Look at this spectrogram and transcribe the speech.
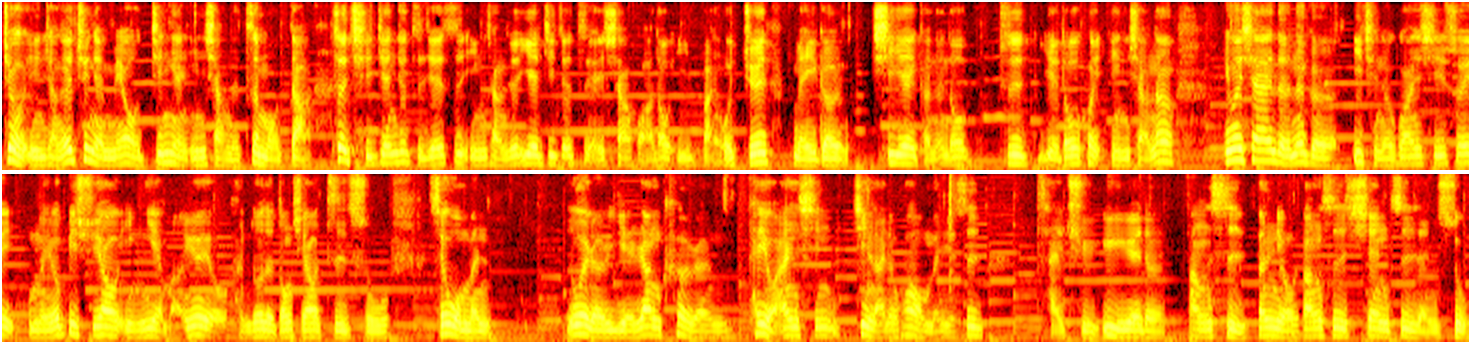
就有影响，可是去年没有今年影响的这么大。这期间就直接是影响，就业绩就直接下滑到一半。我觉得每一个企业可能都就是也都会影响。那因为现在的那个疫情的关系，所以我们又必须要营业嘛，因为有很多的东西要支出，所以我们为了也让客人可以有安心进来的话，我们也是采取预约的方式，分流方式限制人数。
